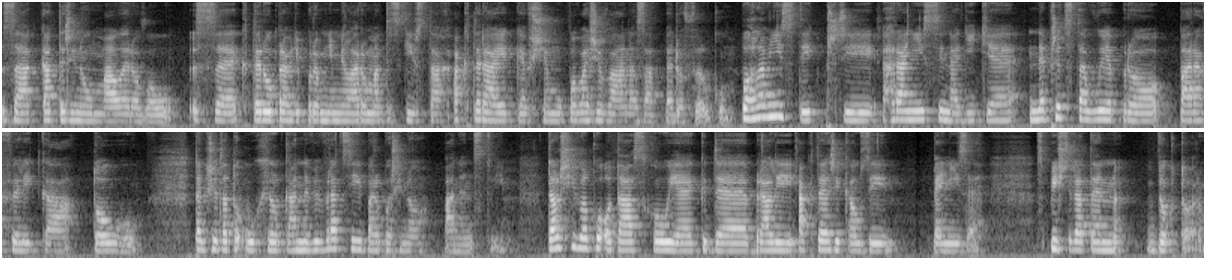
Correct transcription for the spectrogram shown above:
za Kateřinou Mauerovou, se kterou pravděpodobně měla romantický vztah a která je ke všemu považována za pedofilku. Pohlavní styk při hraní si na dítě nepředstavuje pro parafilika touhu takže tato úchylka nevyvrací Barbořino panenství. Další velkou otázkou je, kde brali aktéři kauzy peníze. Spíš teda ten doktor.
